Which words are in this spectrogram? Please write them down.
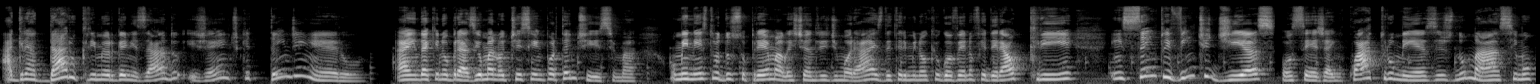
agradar o crime organizado e gente que tem dinheiro. Ainda aqui no Brasil, uma notícia importantíssima. O ministro do Supremo, Alexandre de Moraes, determinou que o governo federal crie, em 120 dias, ou seja, em quatro meses no máximo,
